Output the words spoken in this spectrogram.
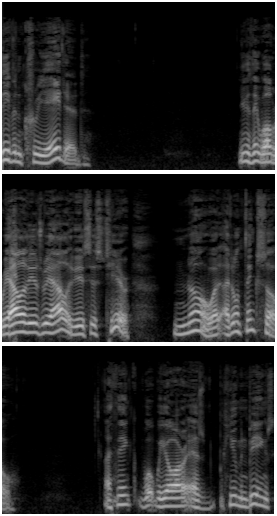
even created. You can think, well, reality is reality, it's just here. No, I, I don't think so. I think what we are as human beings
